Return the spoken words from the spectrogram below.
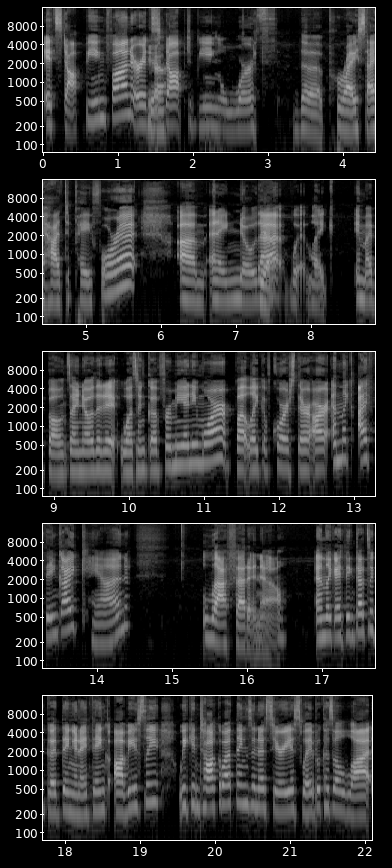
It stopped being fun, or it Yeah. stopped being worth the price I had to pay for it. Um, and I know that, wi- like in my bones, I know that it wasn't good for me anymore. But like, of course, there are, and like, I think I can laugh at it now. And like I think that's a good thing and I think obviously we can talk about things in a serious way because a lot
